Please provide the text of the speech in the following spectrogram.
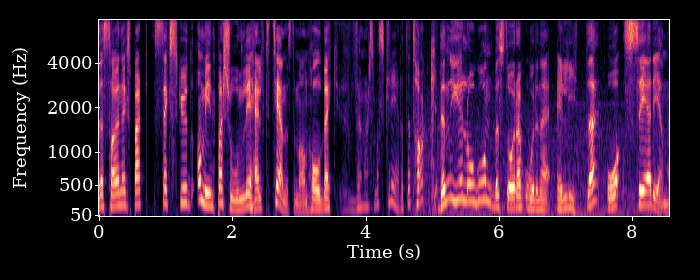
designekspert, sexskudd og min personlige helt, tjenestemann Holbæk. Hvem er det som har skrevet det? Takk. Den nye logoen består av ordene elite og serien.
